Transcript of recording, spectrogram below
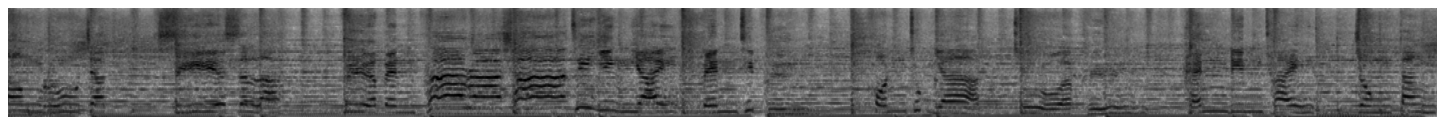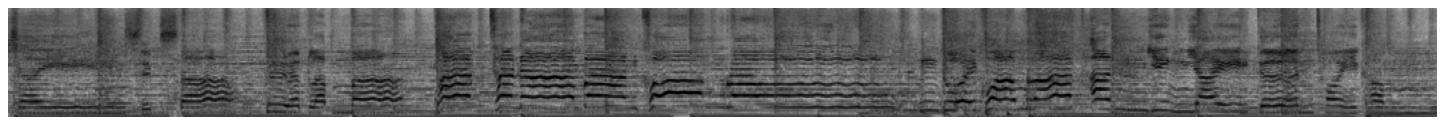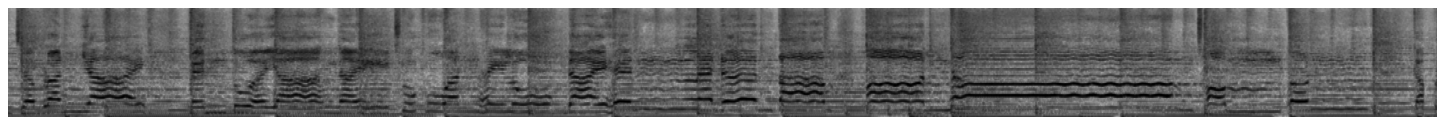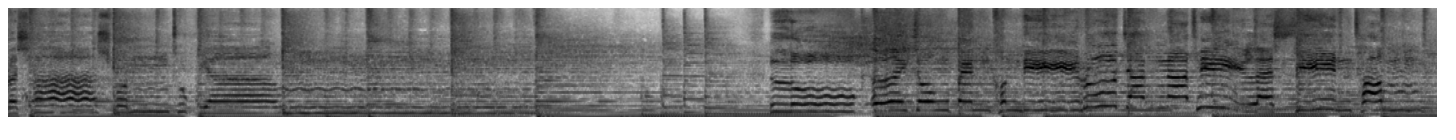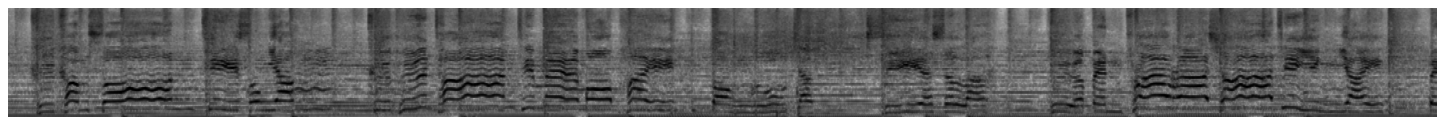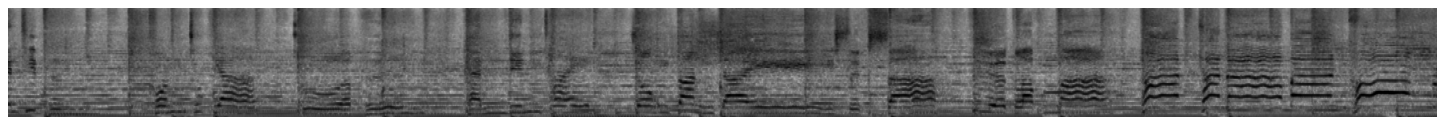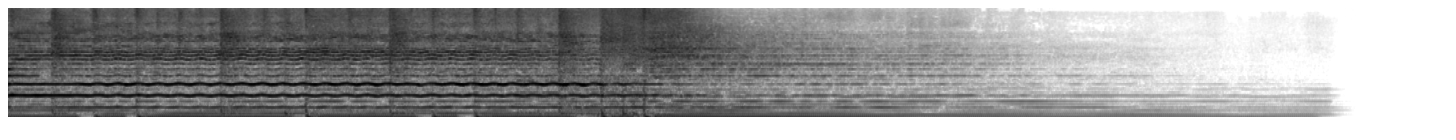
ต้องรู้จักเสียสละเพื่อเป็นพระราชาที่ยิ่งใหญ่ เป็นที่พึ่งคนทุกยากทั่วพื้นแผ่นดินไทยจงตั้งใจ ศึกษา เพื่อกลับมา พัฒนาบ้านของเรา ด้วยความรักอันยิ่งใหญ่เกินถ้อยคำจะบรรยาย เป็นตัวอย่างในทุกวันให้ลูกได้เห็นและเดิน ประชาชนทุกยามลูกเอ๋ยจงเป็นคนดีรู้จักหน้าที่และศีลธรรม คือคำสอนที่ทรงย้ำ คือพื้นฐานที่แม่มอบให้ ต้องรู้จักเสียสละ เพื่อเป็นพระราชาที่ยิ่งใหญ่ เป็นที่พึ่ง คนทุกยากทั่วพื้น แผ่นดินไทย จงตั้งใจศึกษาเพื่อกลับมาพัฒนา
